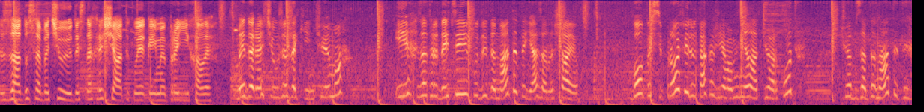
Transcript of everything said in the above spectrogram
ззаду себе чую, десь на хрещатику, який ми проїхали. Ми, до речі, вже закінчуємо. І за традицією, куди донатити, я залишаю в описі профілю. Також я вам зняла QR-код, щоб задонатити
